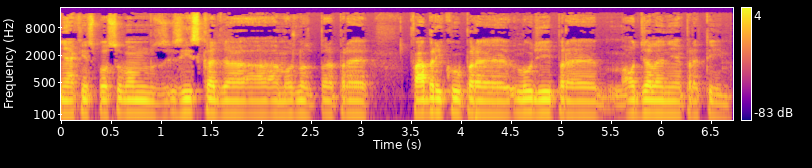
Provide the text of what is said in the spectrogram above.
nejakým spôsobom získať a, a možno pre, pre fabriku, pre ľudí, pre oddelenie, pre tým.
